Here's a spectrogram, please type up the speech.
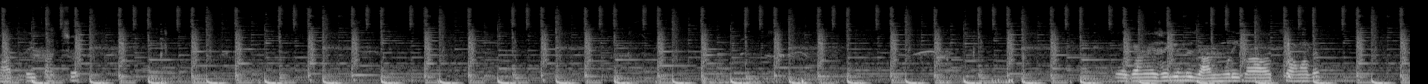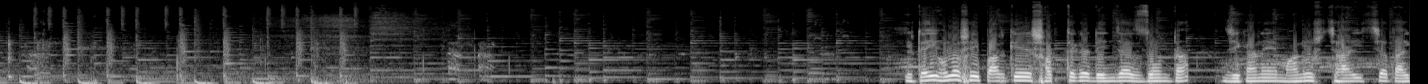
ভাবতেই পারছ। এখানে এসে কিন্তু ঝালমুড়ি খাওয়া হচ্ছে আমাদের। এটাই হলো সেই পার্কের সব থেকে ডেঞ্জার জোনটা যেখানে মানুষ যা ইচ্ছা তাই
